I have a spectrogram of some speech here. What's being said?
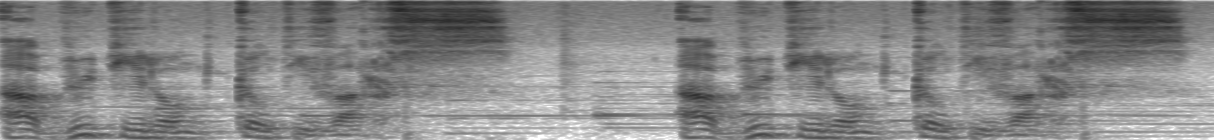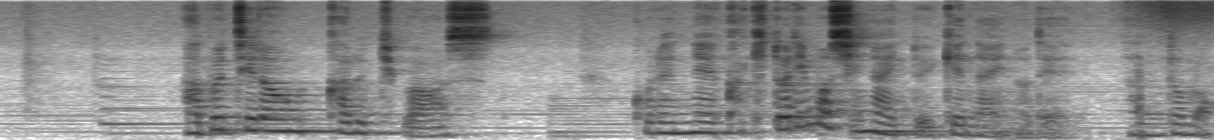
Abutilon cultivars. Abutilon cultivars. アブティロンカルティバースこれね書き取りもしないといけないので何度も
